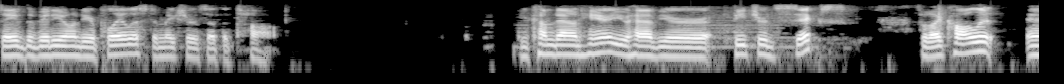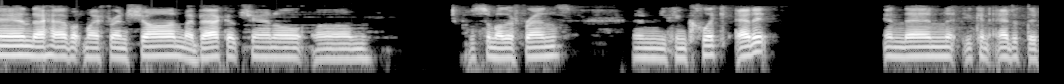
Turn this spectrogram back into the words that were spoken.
save the video into your playlist and make sure it's at the top. You come down here, you have your featured six, that's what I call it, and I have my friend Sean, my backup channel, um, just some other friends, and you can click edit and then you can edit the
